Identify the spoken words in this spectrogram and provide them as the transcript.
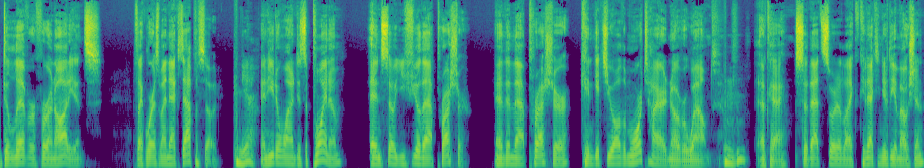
deliver for an audience. It's like, where's my next episode? Yeah. And you don't want to disappoint them. And so you feel that pressure. And then that pressure can get you all the more tired and overwhelmed. Mhm. Okay. So that's sort of like connecting to the emotion.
